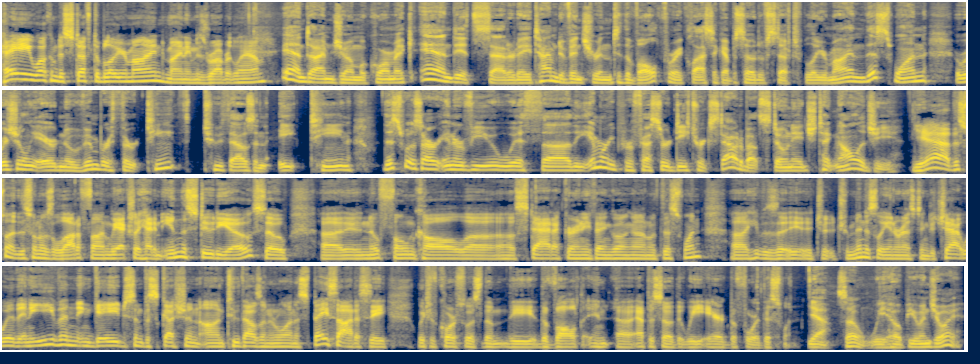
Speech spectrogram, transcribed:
Hey, welcome to Stuff to Blow Your Mind. My name is Robert Lamb. And I'm Joe McCormick, and it's Saturday. Time to venture into the vault for a classic episode of Stuff to Blow Your Mind. This one originally aired November 13th, 2018. This was our interview with uh, the Emory professor Dietrich Stout about Stone Age technology. Yeah, this one this one was a lot of fun. We actually had him in the studio, so uh, no phone call uh, static or anything going on with this one. Uh, he was tr- tremendously interesting to chat with, and he even engaged some discussion on 2001: A Space Odyssey, which of course was the the the Vault in, uh, episode that we aired before this one. Yeah, so we hope you enjoy.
